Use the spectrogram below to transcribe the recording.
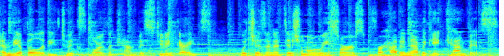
and the ability to explore the Canvas student guides, which is an additional resource for how to navigate Canvas.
